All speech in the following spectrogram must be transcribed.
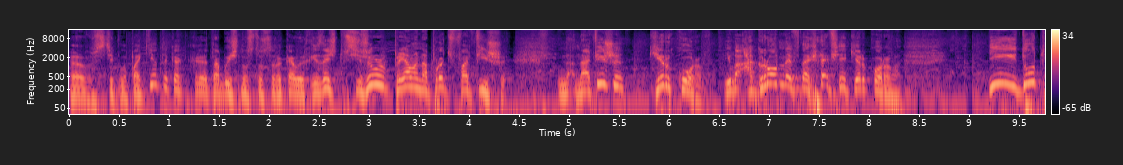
э, стеклопакеты, как это обычно в 140-х. И, значит, сижу прямо напротив афиши. На, на афише Киркоров. И огромная фотография Киркорова. И идут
